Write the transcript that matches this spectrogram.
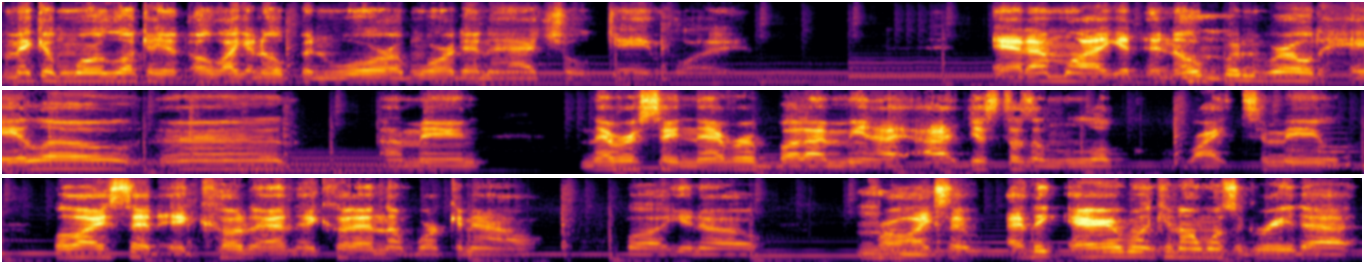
make it more look at oh, like an open world more than actual gameplay. And I'm like an, an Mhm. open world Halo. Eh, I mean, never say never, but I mean, I, I it just doesn't look right to me. Well, like I said, it could end it could end up working out, but you know, for Mhm. like I said, I think everyone can almost agree that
